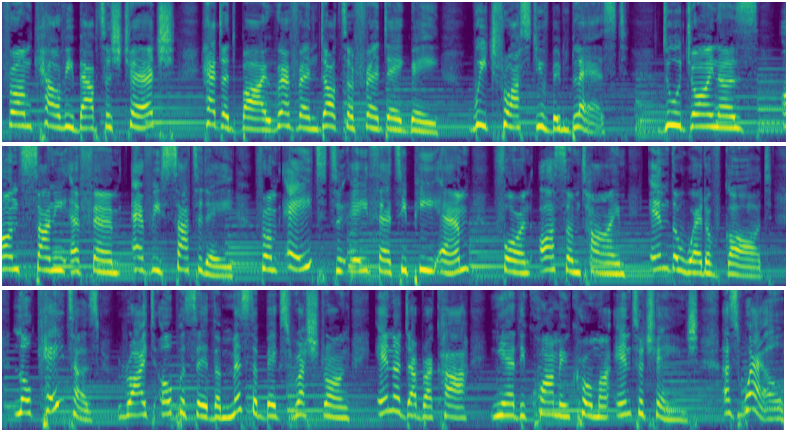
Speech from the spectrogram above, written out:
from Calvary Baptist Church, headed by Reverend Dr. Fred Deegbe. We trust you've been blessed. Do join us on Sunny FM every Saturday from 8 to 8:30 p.m. for an awesome time in the Word of God. Locate us right opposite the Mr. Biggs restaurant in Adabraka near the Kwame Nkrumah interchange. As well,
